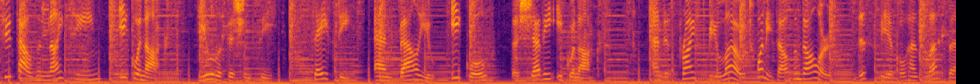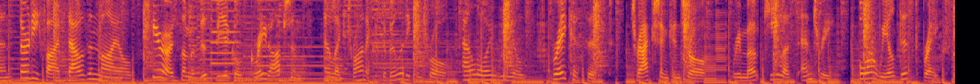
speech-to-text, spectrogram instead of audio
2019 Equinox. Fuel efficiency, safety, and value equals the Chevy Equinox and is priced below $20,000. This vehicle has less than 35,000 miles. Here are some of this vehicle's great options. Electronic stability control, alloy wheels, brake assist, traction control, remote keyless entry, four-wheel disc brakes,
